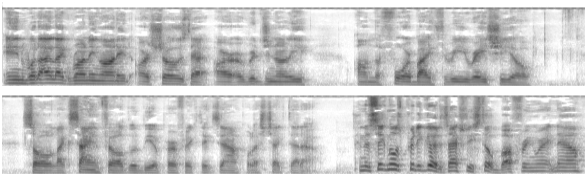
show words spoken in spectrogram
And what I like running on it are shows that are originally on the 4 by 3 ratio. So like Seinfeld would be a perfect example. Let's check that out. And the signal is pretty good. It's actually still buffering right now.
